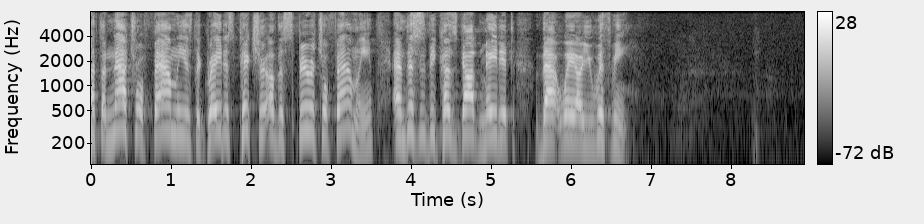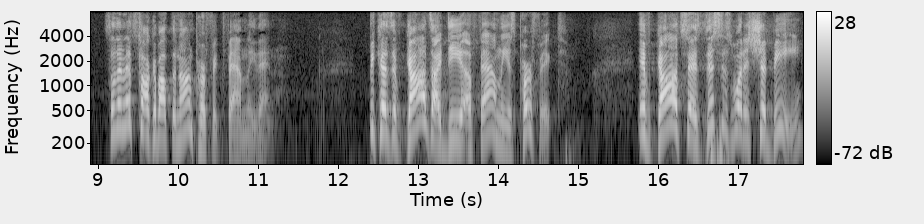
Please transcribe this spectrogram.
that the natural family is the greatest picture of the spiritual family, and this is because God made it that way. Are you with me? So then let's talk about the non perfect family then. Because if God's idea of family is perfect, if God says this is what it should be,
